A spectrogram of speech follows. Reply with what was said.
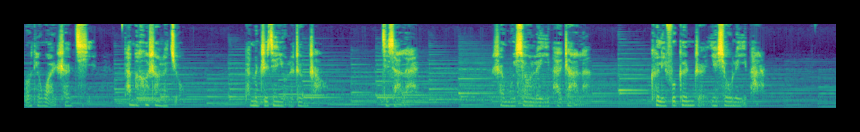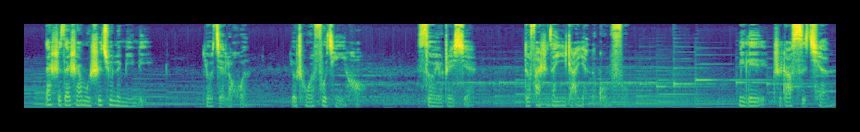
某天晚上起，他们喝上了酒，他们之间有了争吵。接下来，山姆修了一排栅栏，克里夫跟着也修了一排。那是在山姆失去了命里，又结了婚，又成为父亲以后，所有这些都发生在一眨眼的功夫。米莉直到死前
